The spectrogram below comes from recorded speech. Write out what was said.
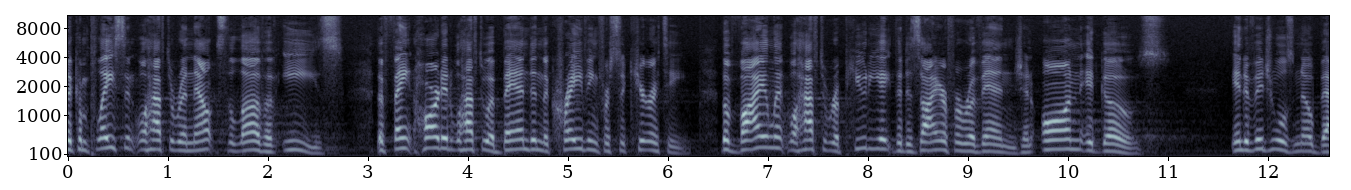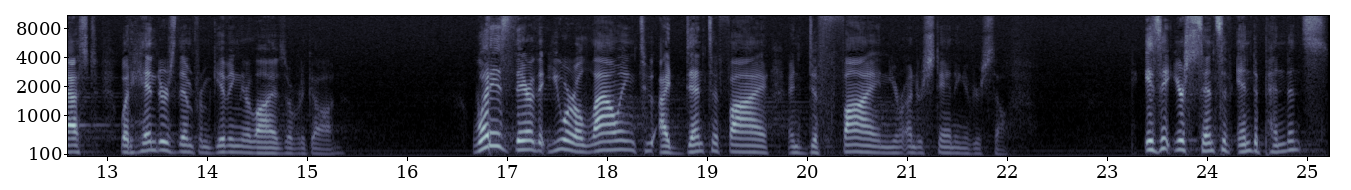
The complacent will have to renounce the love of ease. The faint hearted will have to abandon the craving for security. The violent will have to repudiate the desire for revenge, and on it goes. Individuals know best what hinders them from giving their lives over to God. What is there that you are allowing to identify and define your understanding of yourself? Is it your sense of independence?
